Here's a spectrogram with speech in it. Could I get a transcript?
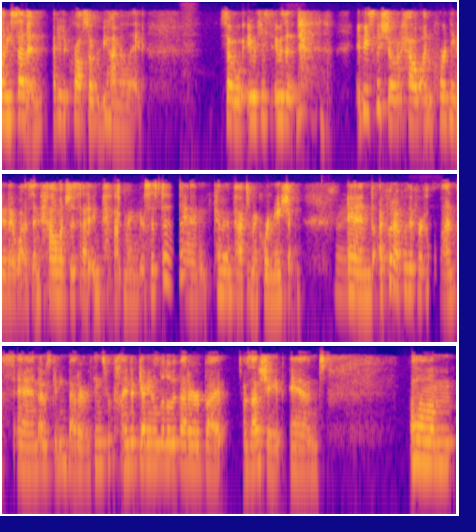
27, I did a crossover behind my leg. So it was just, it was a, it basically showed how uncoordinated I was and how much this had impacted my nervous system and kind of impacted my coordination. Right. And I put up with it for a couple months and I was getting better. Things were kind of getting a little bit better, but I was out of shape and um,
